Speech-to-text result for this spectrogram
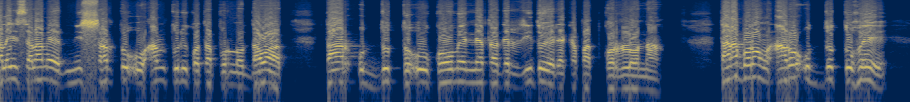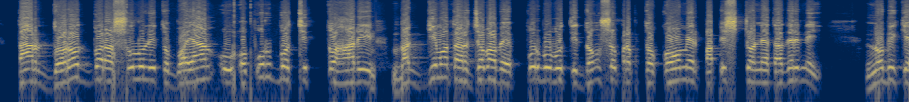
আলাই সালামের নিঃস্বার্থ ও আন্তরিকতাপূর্ণ দাওয়াত তার উদ্যুত্ত ও কৌমের নেতাদের হৃদয়ে রেখাপাত করল না। তারা বরং আরও উদ্যুত্ত হয়ে তার দরদ ভরা সুললিত বয়ান ও অপূর্ব চিত্তহারী বাগ্যিমতার জবাবে পূর্ববর্তী ধ্বংসপ্রাপ্ত কৌমের পাপিষ্ট নেতাদের নেই নবীকে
